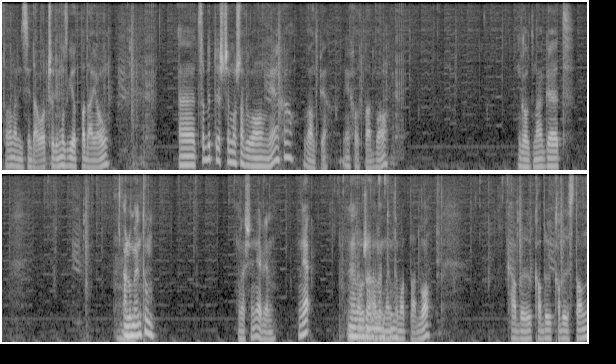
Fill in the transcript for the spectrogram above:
To nam nic nie dało, czyli mózgi odpadają. E, co by tu jeszcze można było? Miecho? Wątpię. Miecho odpadło. Gold Nugget. Alumentum? Właśnie nie wiem. Nie. Alumentum. alumentum odpadło. Kabel, kabel, cobblestone.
